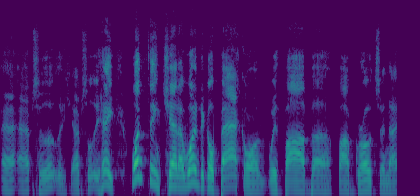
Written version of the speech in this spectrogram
Uh, absolutely, absolutely. Hey, one thing, Chet, I wanted to go back on with Bob uh, Bob Grotz, and I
